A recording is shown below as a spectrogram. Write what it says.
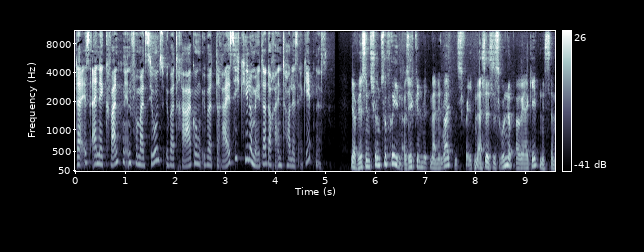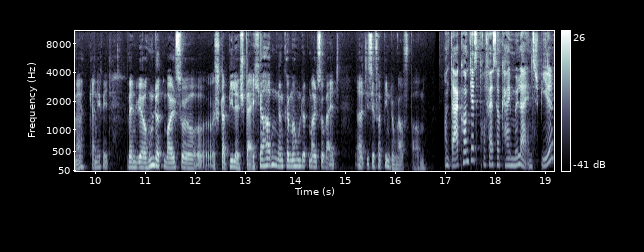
Da ist eine Quanteninformationsübertragung über 30 Kilometer doch ein tolles Ergebnis. Ja, wir sind schon zufrieden. Also ich bin mit meinen Leuten zufrieden. Also es ist wunderbare Ergebnisse, ne? Keine Rede. Wenn wir hundertmal so stabile Speicher haben, dann können wir hundertmal so weit äh, diese Verbindung aufbauen. Und da kommt jetzt Professor Kai Müller ins Spiel.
